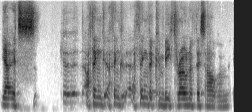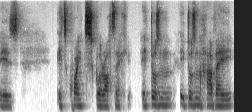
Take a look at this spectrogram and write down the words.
Yeah, it's. uh, I think I think a thing that can be thrown at this album is it's quite sclerotic. It doesn't it doesn't have a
